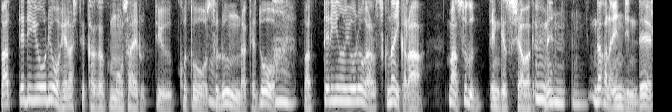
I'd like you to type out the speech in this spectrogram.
バッテリー容量を減らして価格も抑えるっていうことをするんだけど、はい。バッテリーの容量が少ないから、まあ、すぐ電結しちゃうわけだよね。うんうんだからエンジンで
